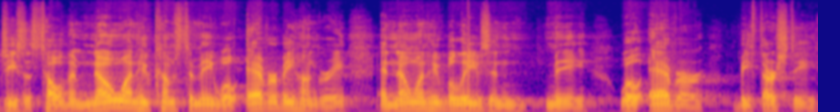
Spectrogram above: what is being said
Jesus told them, No one who comes to me will ever be hungry, and no one who believes in me will ever be thirsty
